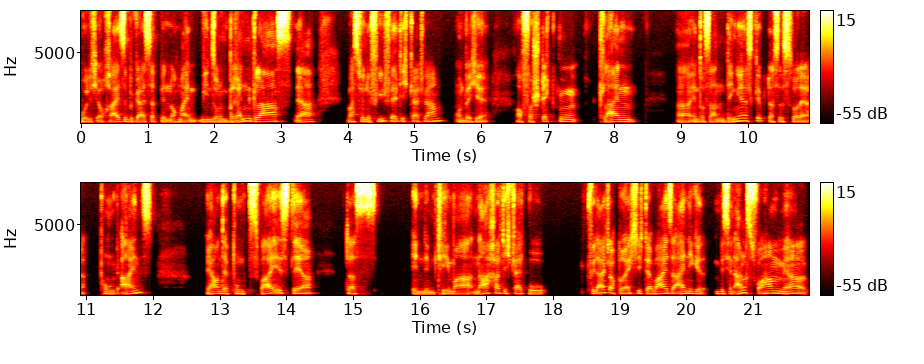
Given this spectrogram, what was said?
obwohl ich auch reisebegeistert bin, nochmal wie in so einem Brennglas, ja, was für eine Vielfältigkeit wir haben und welche auch versteckten kleinen äh, interessanten Dinge es gibt. Das ist so der Punkt eins. Ja, und der Punkt zwei ist der, dass in dem Thema Nachhaltigkeit, wo vielleicht auch berechtigterweise einige ein bisschen Angst vor haben, ja,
